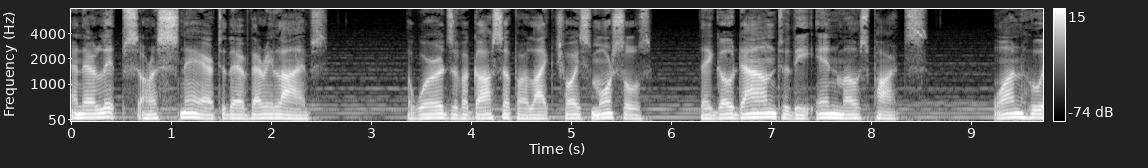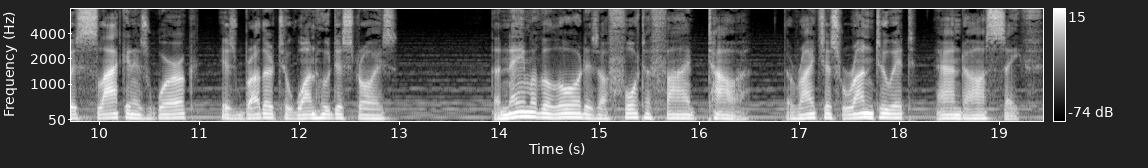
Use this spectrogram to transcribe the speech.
and their lips are a snare to their very lives. The words of a gossip are like choice morsels, they go down to the inmost parts. One who is slack in his work is brother to one who destroys. The name of the Lord is a fortified tower. The righteous run to it and are safe.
